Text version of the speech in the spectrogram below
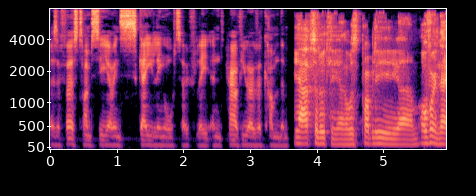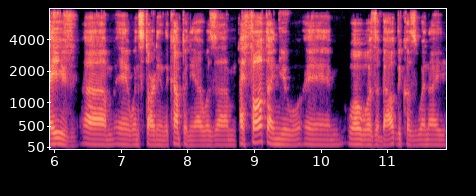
as a first time ceo in scaling autofleet and how have you overcome them? Yeah absolutely i was probably um, over naive um, eh, when starting the company. I was um, i thought i knew um, what it was about because when i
